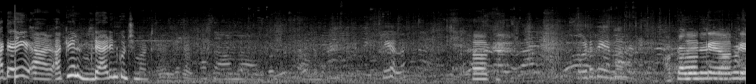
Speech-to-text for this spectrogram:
అటే అఖిల్ డాడీని కొంచెం మాట. ఓకే. ఓకే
